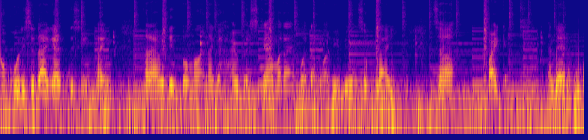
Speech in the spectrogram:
nanghuli sa dagat. At the same time marami din po mga nag-harvest. Kaya marami po tayong mabibiling supply sa market. And then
